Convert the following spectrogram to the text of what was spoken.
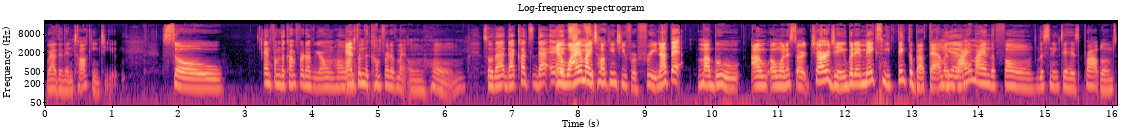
rather than talking to you. So and from the comfort of your own home. and from the comfort of my own home. so that that cuts that. And why am I talking to you for free? Not that my boo, I, I want to start charging, but it makes me think about that. I'm like, Yeah. why am I on the phone listening to his problems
